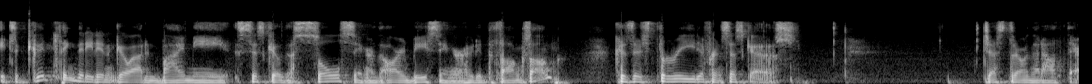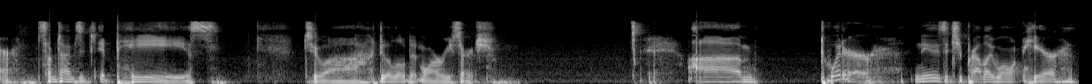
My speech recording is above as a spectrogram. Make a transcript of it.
It's a good thing that he didn't go out and buy me Sisqó, the soul singer, the R&B singer who did the thong song, because there's three different Ciscos. Just throwing that out there. Sometimes it, it pays to uh, do a little bit more research. Um, Twitter news that you probably won't hear.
